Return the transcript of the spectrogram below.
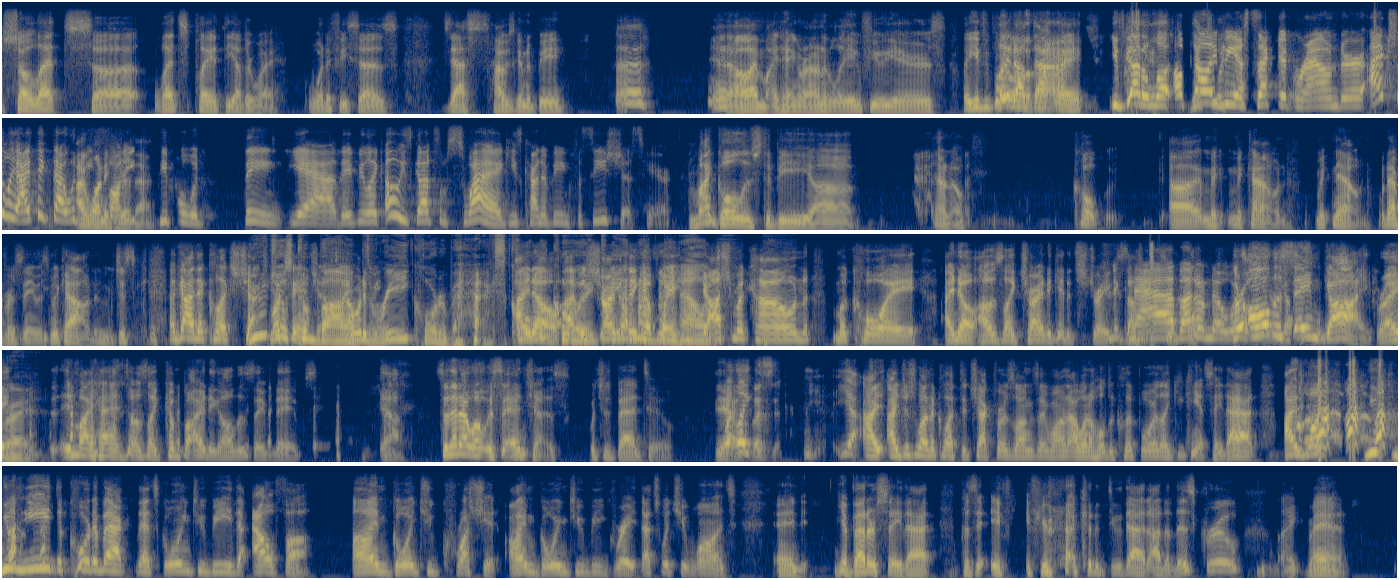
So let's uh let's play it the other way. What if he says he's asked how he's going to be? Uh, you know, I might hang around in the league a few years. Like if you played Middle out that pack. way, you've got a lot. I'll probably what- be a second rounder. Actually, I think that would I be wanna hear funny. that. People would think, yeah, they'd be like, "Oh, he's got some swag. He's kind of being facetious here." my goal is to be uh I don't know, Col- uh Mc- McCown, McNown, whatever his name is, McCown, just a guy that collects checks. You Mark just Sanchez. I combined wanna be- three quarterbacks. I Colt know. I was McCoy, trying to think of wait, McNown. Josh McCown, McCoy. I know. I was like trying to get it straight. 'cause I was McNabb, I all- don't know. They're all the going. same guy, right? Right. In my head, so I was like combining all the same names. Yeah. So then I went with Sanchez, which is bad too. Yeah, like- listen, Yeah, I, I just want to collect a check for as long as I want. I want to hold a clipboard. Like you can't say that. I want you you need the quarterback that's going to be the alpha. I'm going to crush it. I'm going to be great. That's what you want. And you better say that because if if you're not going to do that out of this crew, like man,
